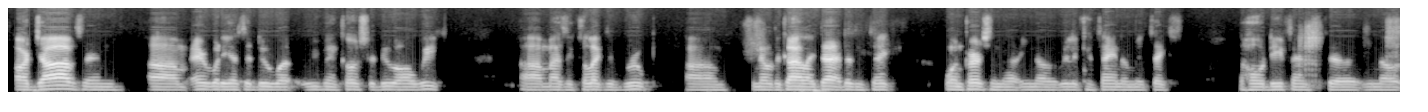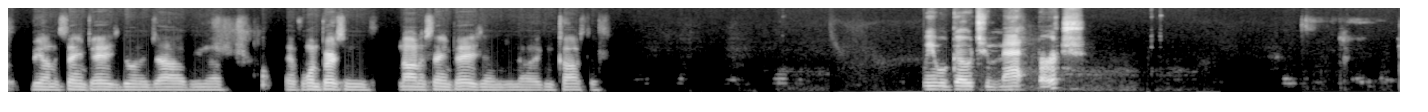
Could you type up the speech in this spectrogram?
our jobs, and um, everybody has to do what we've been coached to do all week um, as a collective group. Um, you know, the guy like that, it doesn't take one person to you know really contain them. It takes the whole defense to you know be on the same page doing a job. You know, if one person's not on the same page, then you know it can cost us. We will go to Matt Birch.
